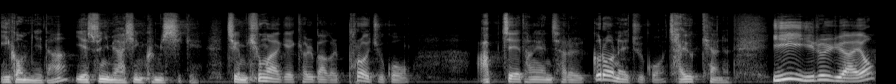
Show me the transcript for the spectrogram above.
이겁니다. 예수님이 하신 금식이 지금 흉악의 결박을 풀어주고 압제 당한 자를 끌어내주고 자유케 하는 이 일을 위하여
